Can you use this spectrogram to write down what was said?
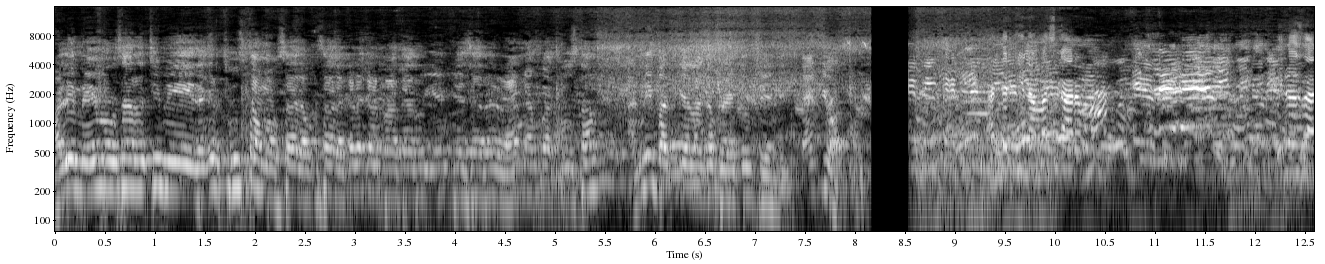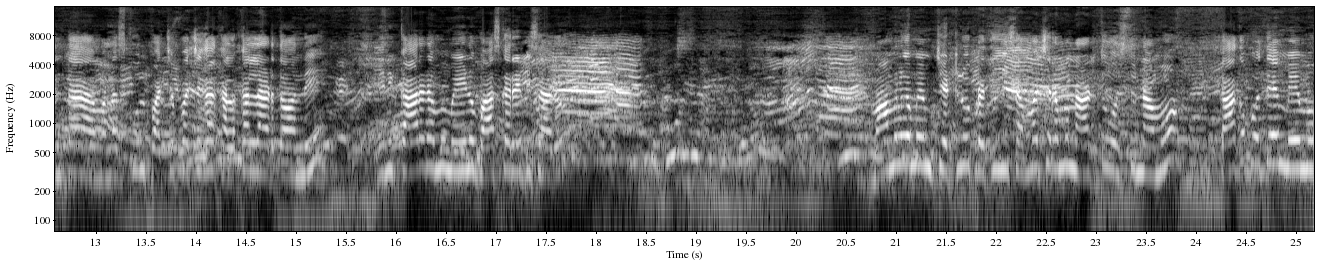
మళ్ళీ మేము ఒకసారి వచ్చి మీ దగ్గర చూస్తాం. ఒకసారి ఒకసారి ఎక్కడెక్కడ పాతారు ఏం చేశారు ర్యాండమ్గా చూస్తాం. అన్నీ బతికేలాగా ప్రయత్నం చేయండి. థ్యాంక్ యూ అందరికీ నమస్కారం ఈరోజంతా మన స్కూల్ పచ్చ పచ్చగా కలకల్లాడుతోంది దీనికి కారణము మెయిన్ భాస్కర్ రెడ్డి సారు. మామూలుగా మేము చెట్లు ప్రతి సంవత్సరము నాటుతూ వస్తున్నాము. కాకపోతే మేము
